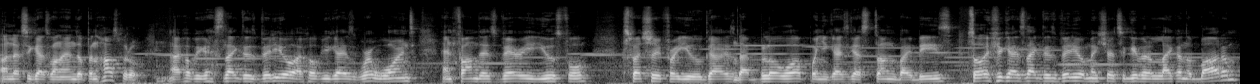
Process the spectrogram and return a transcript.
unless you guys want to end up in hospital. I hope you guys liked this video. I hope you guys were warned and found this very useful, especially for you guys that blow up when you guys get stung by bees. So if you guys like this video, make sure to give it a like on the bottom.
